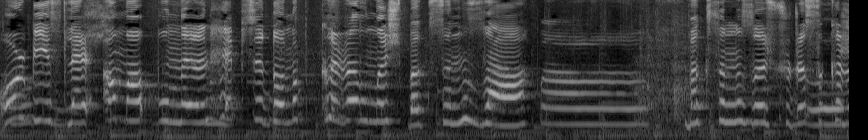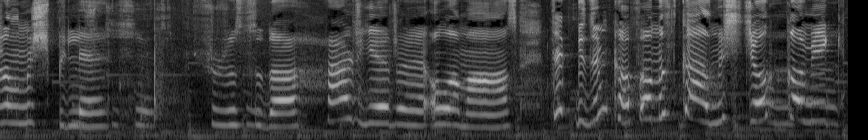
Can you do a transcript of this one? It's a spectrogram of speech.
Orbeez'ler ama bunların hepsi donup kırılmış. Baksanıza. Baksanıza şurası kırılmış bile. Şurası da her yere olamaz. Tek bizim kafamız kalmış. Çok komik.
